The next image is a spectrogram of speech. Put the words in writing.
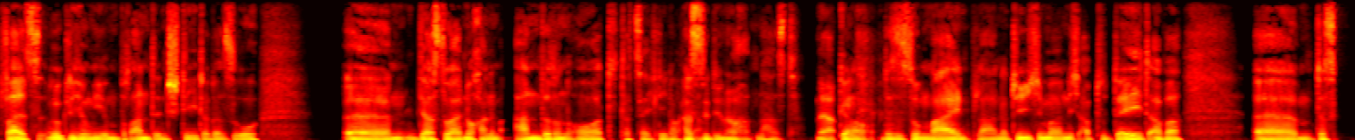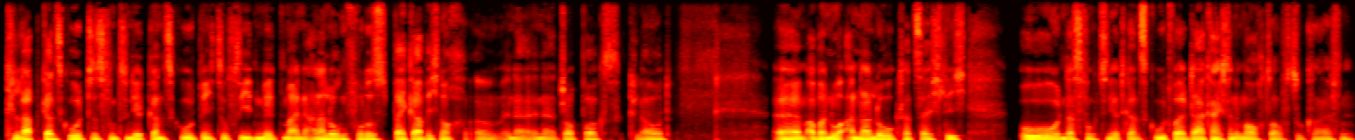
Falls wirklich irgendwie ein Brand entsteht oder so, ähm, dass du halt noch an einem anderen Ort tatsächlich noch hast die, du die noch? Daten hast. Ja. Genau, das ist so mein Plan. Natürlich immer nicht up to date, aber ähm, das klappt ganz gut, das funktioniert ganz gut, bin ich zufrieden mit. Meine analogen Fotos backup ich noch ähm, in, der, in der Dropbox Cloud, ähm, aber nur analog tatsächlich. Und das funktioniert ganz gut, weil da kann ich dann immer auch drauf zugreifen.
